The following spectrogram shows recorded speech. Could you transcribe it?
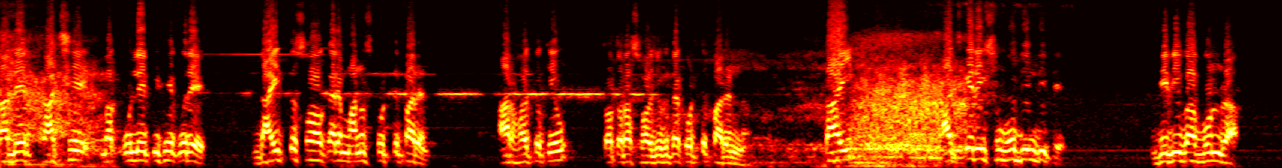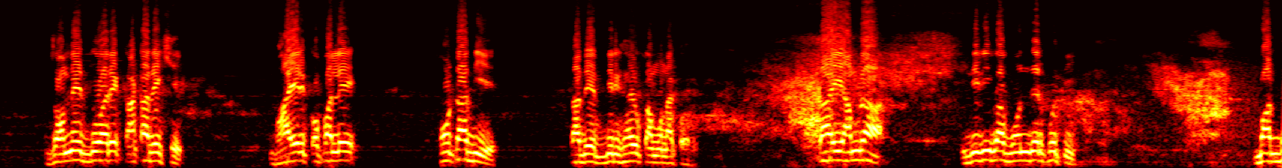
তাদের কাছে বা কোলে পিঠে করে দায়িত্ব সহকারে মানুষ করতে পারেন, আর হয়তো কেউ ততটা সহযোগিতা করতে পারেন না। তাই আজকের এই শুভ দিনটিতে দিদি বা বোনরা জমের দুয়ারে কাঁটা রেখে ভাইয়ের কপালে ফোঁটা দিয়ে তাদের দীর্ঘায়ু কামনা করে। তাই আমরা দিদি বা বোনদের প্রতি বাধ্য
